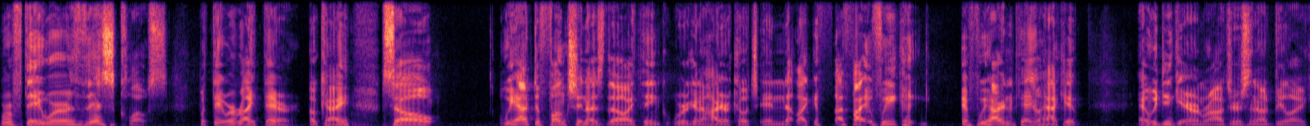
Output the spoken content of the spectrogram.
or if they were this close. But they were right there. Okay, so we have to function as though I think we're going to hire a coach. And like if if I if we if we hired Nathaniel Hackett and we didn't get Aaron Rodgers, then I'd be like,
